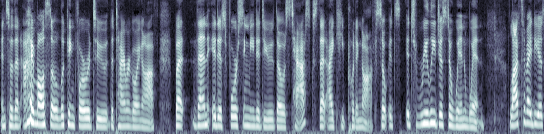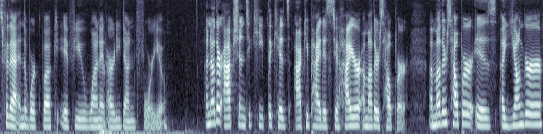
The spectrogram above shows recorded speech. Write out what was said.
And so then I'm also looking forward to the timer going off, but then it is forcing me to do those tasks that I keep putting off. So it's it's really just a win-win. Lots of ideas for that in the workbook if you want it already done for you. Another option to keep the kids occupied is to hire a mother's helper. A mother's helper is a younger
